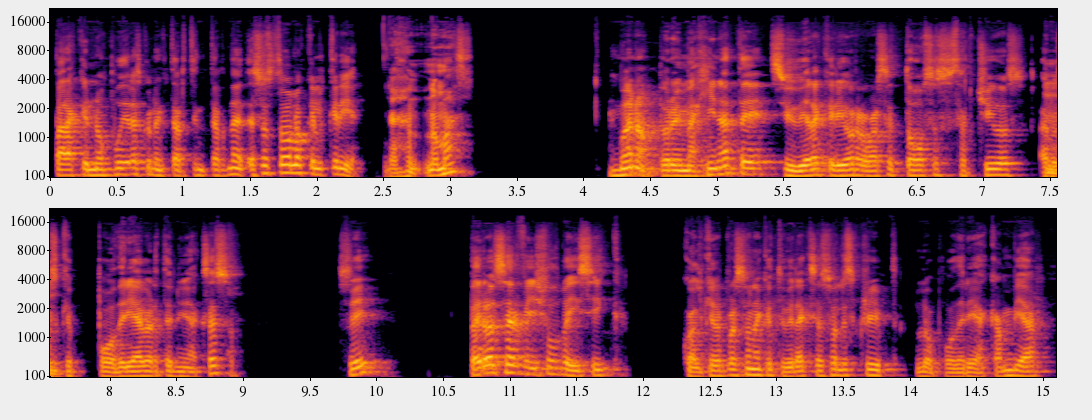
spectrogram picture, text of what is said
para que no pudieras conectarte a Internet. Eso es todo lo que él quería. ¿No más? Bueno, pero imagínate si hubiera querido robarse todos esos archivos a los Mm. que podría haber tenido acceso. Sí. Pero al ser Visual Basic, cualquier persona que tuviera acceso al script lo podría cambiar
